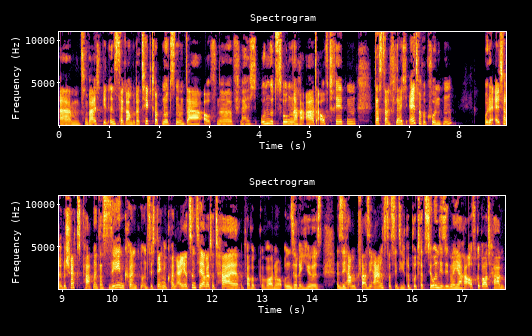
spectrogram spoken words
ähm, zum Beispiel Instagram oder TikTok nutzen und da auf eine vielleicht ungezwungenere Art auftreten, dass dann vielleicht ältere Kunden oder ältere Geschäftspartner das sehen könnten und sich denken können, ah, jetzt sind sie aber total verrückt geworden oder unseriös. Also sie haben quasi Angst, dass sie die Reputation, die sie über Jahre aufgebaut haben,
